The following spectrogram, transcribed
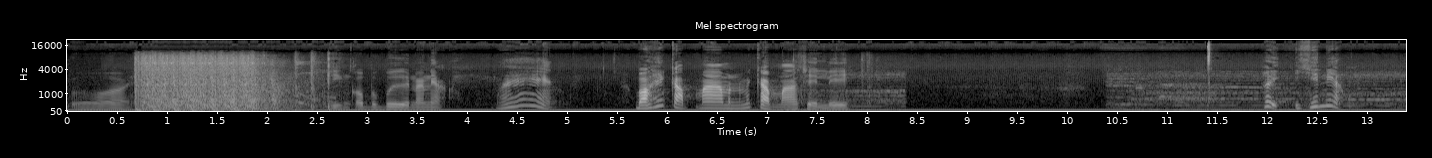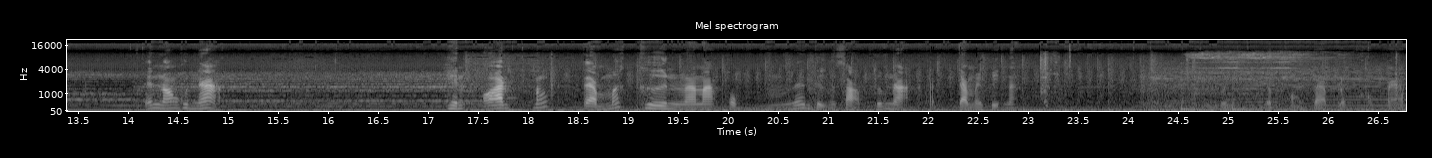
โอ้ยยิงก็บื้อนะเนี่ย แม่บอกให้กลับมามันไม่กลับมาเฉยเลยเฮ้ยไอ้เหี้ยเนี่ยเล่นน้องคุณนะเห็นออนตั้งแต่เมื่อคืนแล้วนะ ผมเล่นถึงสามทุ่มนะจำไม่ผิดนะเฮ้ยหลบของแป๊บหลบของแป๊บ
